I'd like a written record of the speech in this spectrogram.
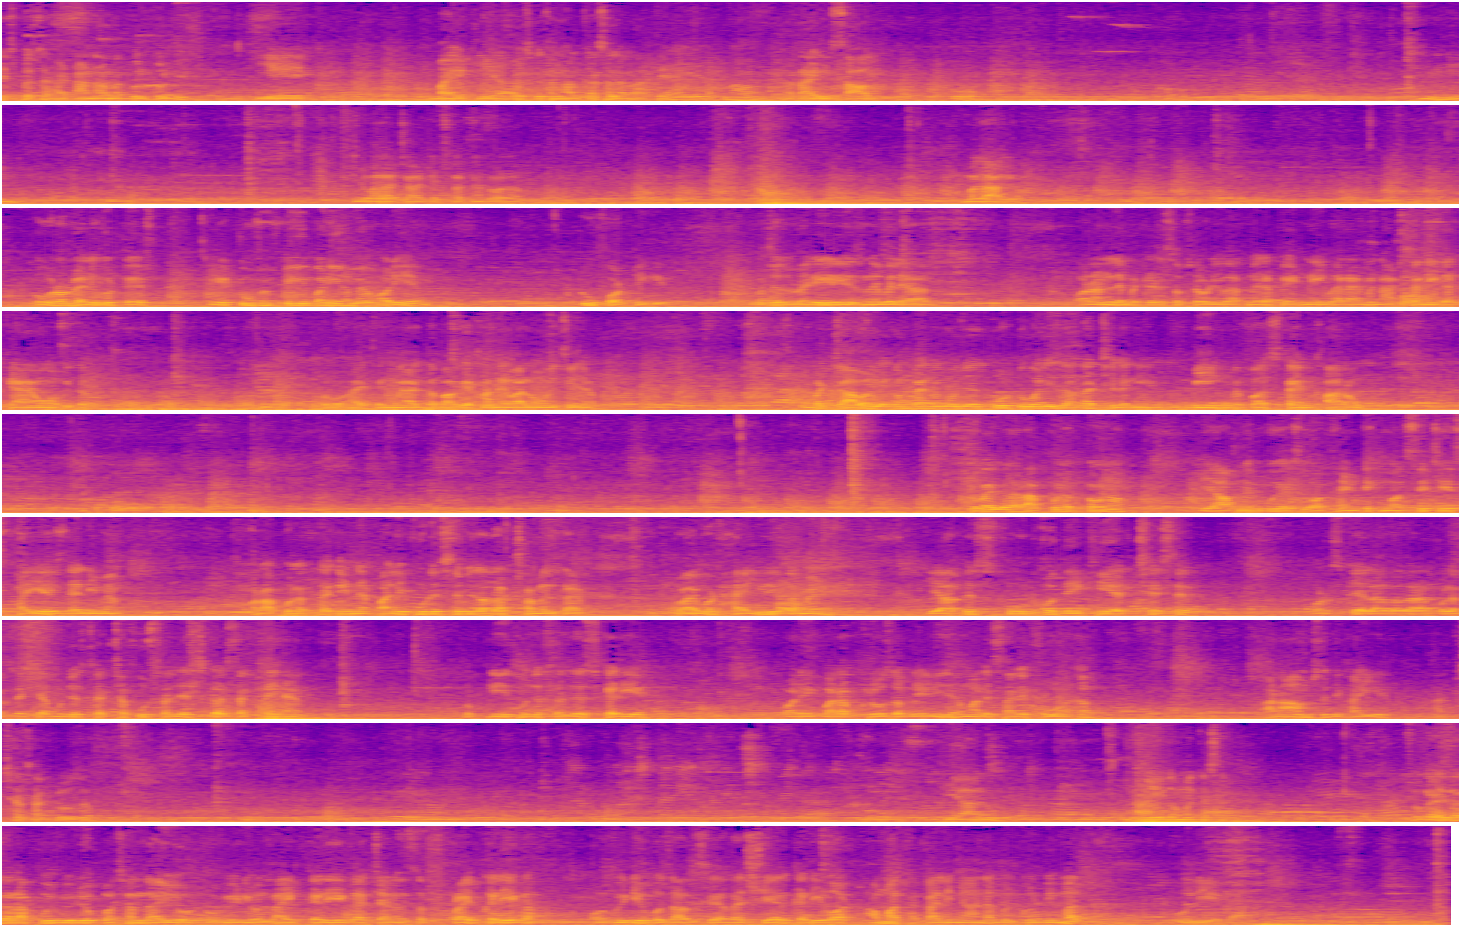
इस पर से हटाना मत बिल्कुल भी। ये बाइट लिया और उसके संग हल्का सा लगाते हैं ये अपना राई साग वो। हम्म। ये वाला अचार टेस्ट करते हैं थोड़ा। सा मज़ा आ गया। ओवरऑल वेरी गुड टेस्ट ये 250 की पड़ी हमें और ये 240 की। विच इज़ वेरी रीजनेबल यार। और अनलिमिटेड सबसे बड़ी बात, मेरा पेट नहीं भरा है, मैं नाश्ता नहीं करके आया हूँ अभी तक। तो आई थिंक मैं आज दबा के खाने वाला हूँ ये चीज़ें। बट चावल के कंपेयर में मुझे कोटू वाली ज़्यादा अच्छी लगी। बीइंग मैं फ़र्स्ट टाइम खा रहा हूँ। तो तो भाई अगर आपको लगता हो ना कि आपने कोई ऐसी ऑथेंटिक मस्त चीज़ खाई है इस दिल्ली में, और आपको लगता है कि नेपाली फ़ूड इससे भी ज़्यादा अच्छा मिलता है तो आई वुड हाईली रिकमेंड कि आप इस फ़ूड को देखिए अच्छे से। और उसके अलावा अगर आपको लगता है कि आप मुझे इससे अच्छा फ़ूड सजेस्ट कर सकते हैं तो प्लीज़ मुझे सजेस्ट करिए और एक बार आप क्लोज़अप ले लीजिए हमारे सारे फ़ूड का। आराम से दिखाइए अच्छा सा क्लोज़अप ये आलू भूलिएगा मत इसे। सो गाइज़ अगर आपको वीडियो पसंद आई हो तो वीडियो लाइक करिएगा चैनल सब्सक्राइब करिएगा और वीडियो को ज़्यादा से ज़्यादा शेयर करिएगा और अमा थकाली में आना बिल्कुल भी मत भूलिएगा।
